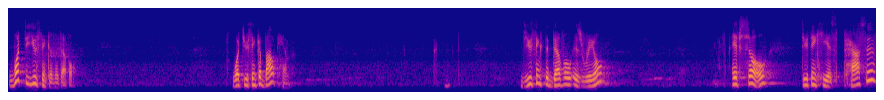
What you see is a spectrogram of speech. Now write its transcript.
what do you think of the devil? What do you think about him? Do you think the devil is real? If so, do you think he is passive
